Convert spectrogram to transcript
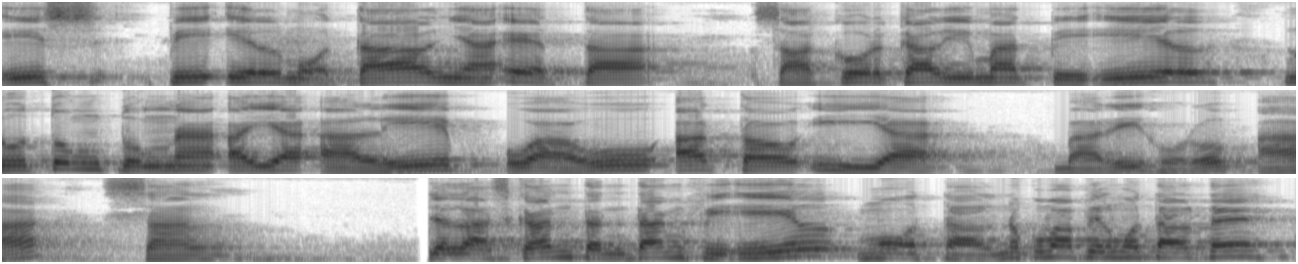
is fiil mu'tal nyaeta sakur kalimat fiil nutungtungna aya alif wawu atau iya. Bari huruf asal. Jelaskan tentang fiil mu'tal nu kumaha fiil mu'tal teh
